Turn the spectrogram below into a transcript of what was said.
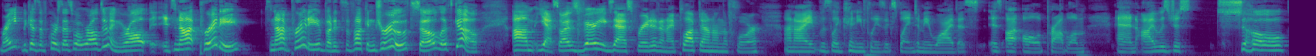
Right? Because of course that's what we're all doing. We're all. It's not pretty. It's not pretty, but it's the fucking truth. So let's go. Um, yeah. So I was very exasperated, and I plopped down on the floor. And I was like, can you please explain to me why this is at all a problem? And I was just so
